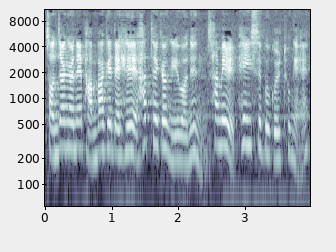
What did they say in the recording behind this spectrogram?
전장현의 반박에 대해 하태경 의원은 3일 페이스북을 통해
